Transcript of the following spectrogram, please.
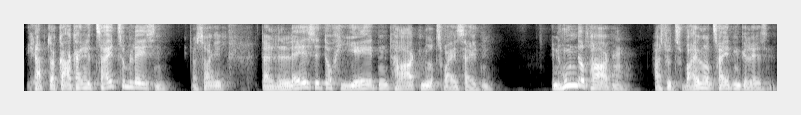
ich habe doch gar keine Zeit zum Lesen. Da sage ich, dann lese doch jeden Tag nur zwei Seiten. In 100 Tagen hast du 200 Seiten gelesen.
